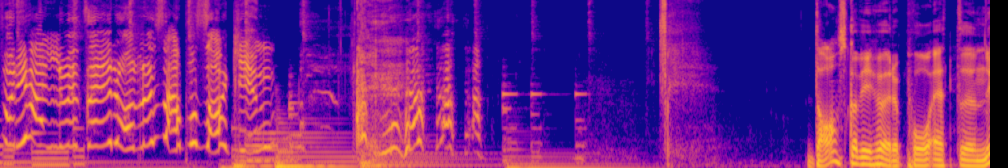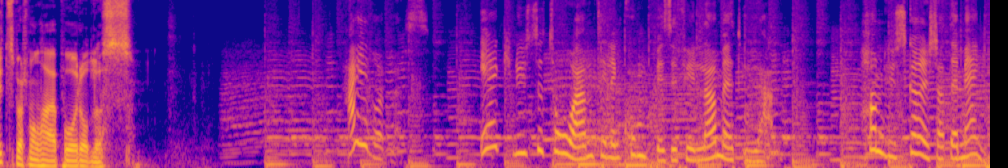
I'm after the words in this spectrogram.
for i helvete! Rådløs er på saken! Da skal vi høre på et uh, nytt spørsmål her på Rådløs. Hei, Rådløs. Jeg knuste tåen til en kompis i fylla med et uhell. Han husker ikke at det er meg.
